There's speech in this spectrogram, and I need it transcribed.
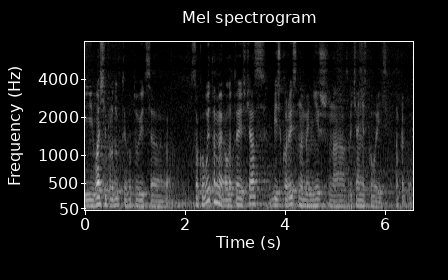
і ваші продукти готуються соковитими, але в той же час більш корисними, ніж на звичайній сковорідці, наприклад.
